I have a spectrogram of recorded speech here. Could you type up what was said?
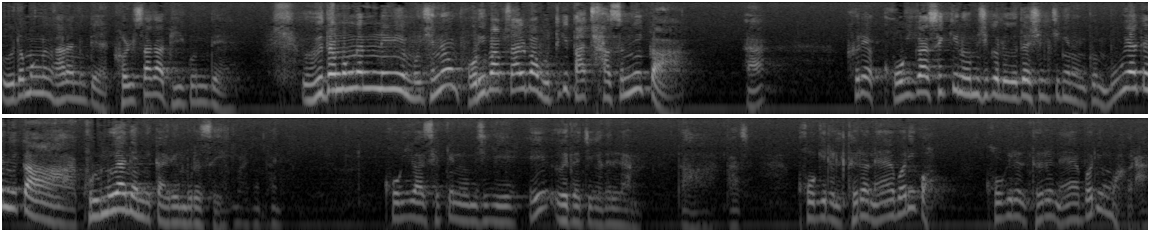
얻어먹는 사람인데 걸사가 비구인데 얻어먹는 놈이 무슨 보리밥 쌀밥 어떻게 다 찼습니까? 아? 그래 고기가 섞인 음식을 얻으실 적에는 그 무야 됩니까? 굶어야 됩니까? 이렇게 물었어요. 고기가 섞인 음식이 얻어지거들랑 다 봐서 고기를 드러내버리고 고기를 드러내버리고 먹어라.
